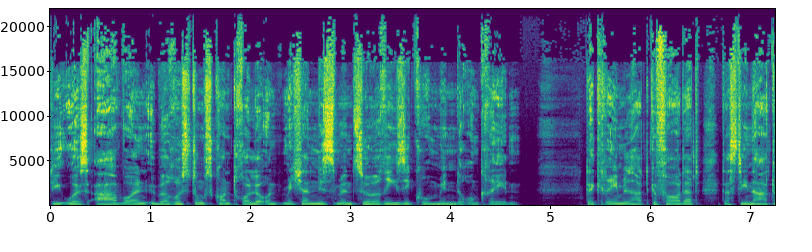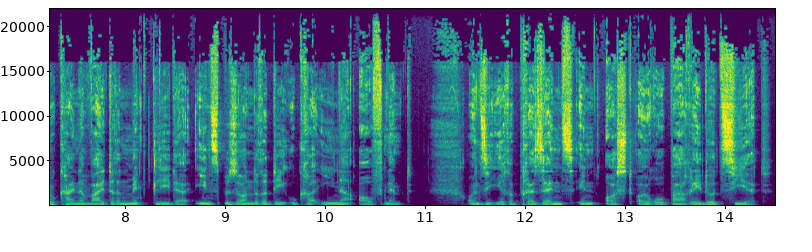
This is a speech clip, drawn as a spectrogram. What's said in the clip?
Die USA wollen über Rüstungskontrolle und Mechanismen zur Risikominderung reden. Der Kreml hat gefordert, dass die NATO keine weiteren Mitglieder, insbesondere die Ukraine, aufnimmt und sie ihre Präsenz in Osteuropa reduziert.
